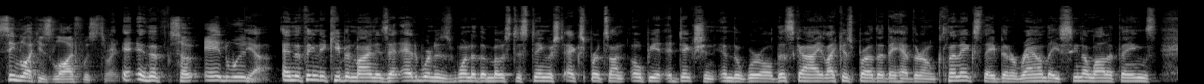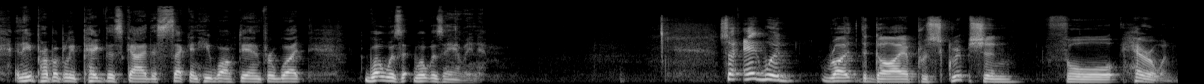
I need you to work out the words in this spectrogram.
Seemed like his life was threatened. And the, So Edward, Yeah. And the thing to keep in mind is that Edward is one of the most distinguished experts on opiate addiction in the world. This guy, like his brother, they have their own clinics. They've been around. They've seen a lot of things. And he probably pegged this guy the second he walked in for what, what was, what was ailing him. so Edward wrote the guy a prescription for heroin.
